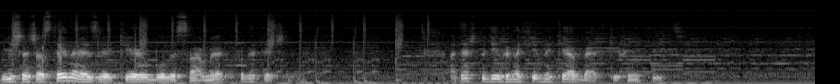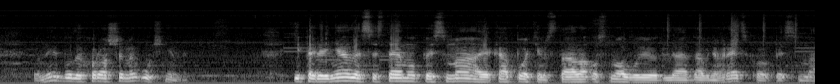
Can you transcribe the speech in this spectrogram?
більша частина з яких були саме фонетичними. А де ж тоді винахідники абетки, фінікійці? Вони були хорошими учнями і перейняли систему письма, яка потім стала основою для давньогрецького письма,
